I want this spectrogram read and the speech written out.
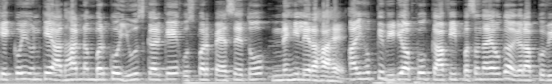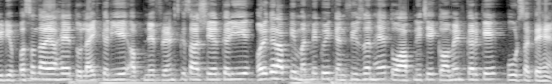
कि कोई उनके आधार नंबर को यूज़ करके उस पर पैसे तो नहीं ले रहा है। आई होप की वीडियो आपको काफ़ी पसंद आया होगा। अगर आपको वीडियो पसंद आया है तो लाइक करिए, अपने फ्रेंड्स के साथ शेयर करिए। और अगर आपके मन में कोई कंफ्यूजन है तो आप नीचे कॉमेंट करके पूछ सकते हैं।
